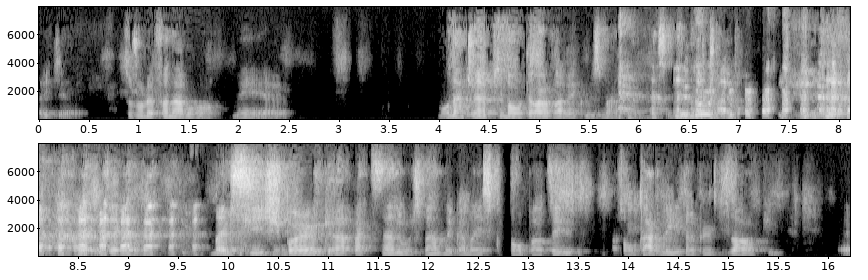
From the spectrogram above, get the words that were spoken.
C'est toujours le fun à voir, mais euh, mon argent puis mon cœur va avec Ousmane. Les deux. Même si je ne suis pas un grand partisan de Ousmane, de comment il se comporte, son parler est un peu bizarre. Puis, euh,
